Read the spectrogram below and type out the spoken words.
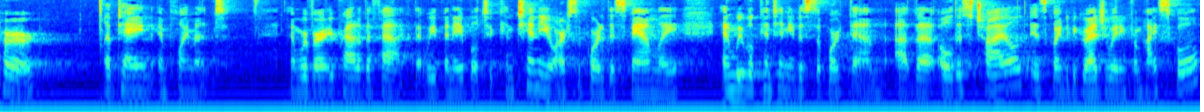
her obtain employment. And we're very proud of the fact that we've been able to continue our support of this family, and we will continue to support them. Uh, the oldest child is going to be graduating from high school.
